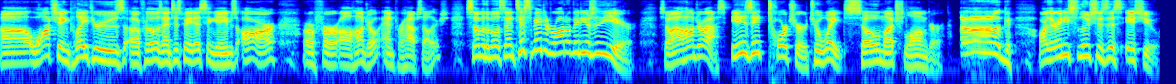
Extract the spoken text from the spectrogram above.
Uh, watching playthroughs uh, for those anticipated games are, or for Alejandro and perhaps others, some of the most anticipated Rahdo videos of the year. So Alejandro asks, is it torture to wait so much longer? Ugh! Are there any solutions to this issue?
